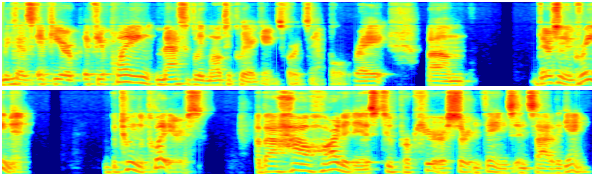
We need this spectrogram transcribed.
Because if you're if you're playing massively multiplayer games for example right um, there's an agreement between the players about how hard it is to procure certain things inside of the game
